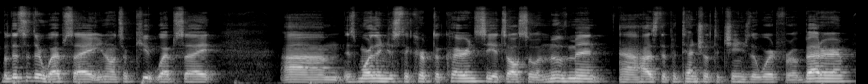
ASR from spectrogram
But this is their website. You know, it's a cute website. Um, it's more than just a cryptocurrency. It's also a movement. Uh, has the potential to change the world for a better.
